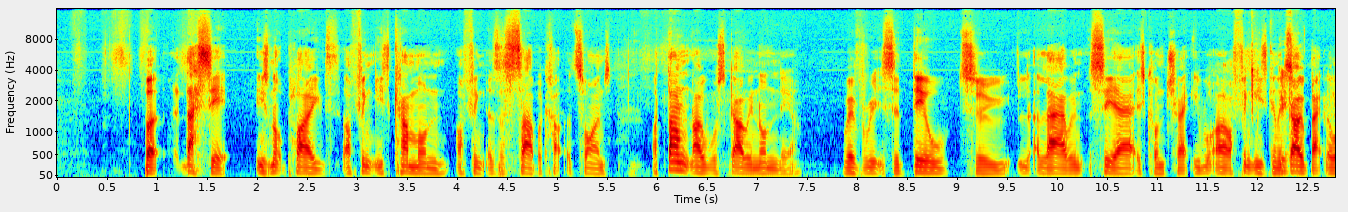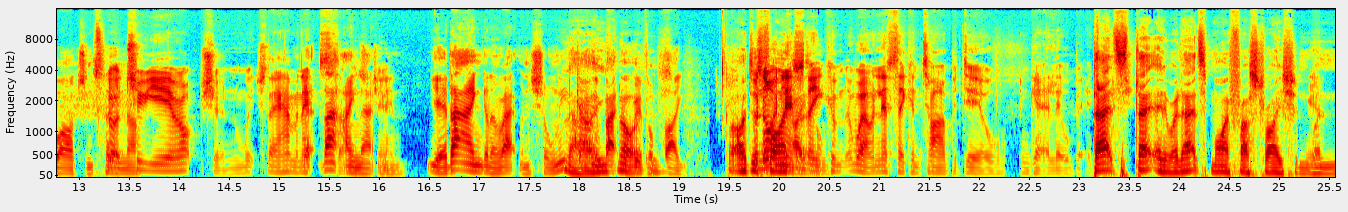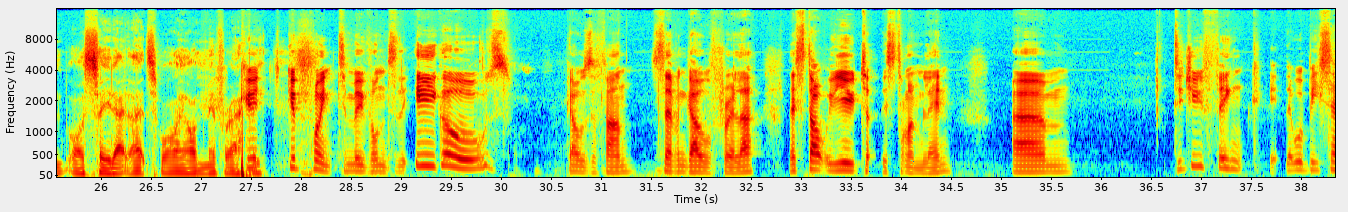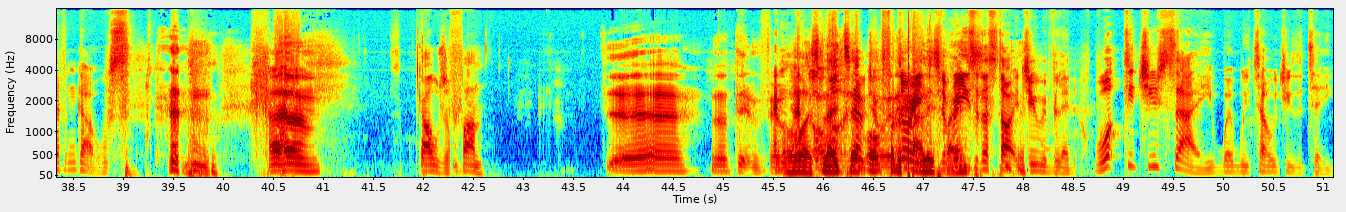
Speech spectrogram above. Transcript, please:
but that's it. he's not played. I think he's come on. I think as a sub a couple of times. I don't know what's going on there. Whether it's a deal to allow him to see out his contract. He, I think he's going to go back to He's got Argentina. a two-year option, which they haven't That, exercised that ain't yet. happening. Yeah, that ain't going to happen, Sean. He's No, going he's back not. to River Plate. But I But just not find unless they can. Well, unless they can tie up a deal and get a little bit. Of that's cash. that anyway. That's my frustration when I see that. That's why I'm never happy. Good, good point to move on to the Eagles. Goals are fun. Seven goal thriller. Let's start with you t- this time, Len. Um, did you think it, there would be seven goals? Um, Goals are fun. Uh, I didn't feel. Always I led to- enjoyed for the. Sorry, Palace the fans. reason I started you with Len. What did you say when we told you the team?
